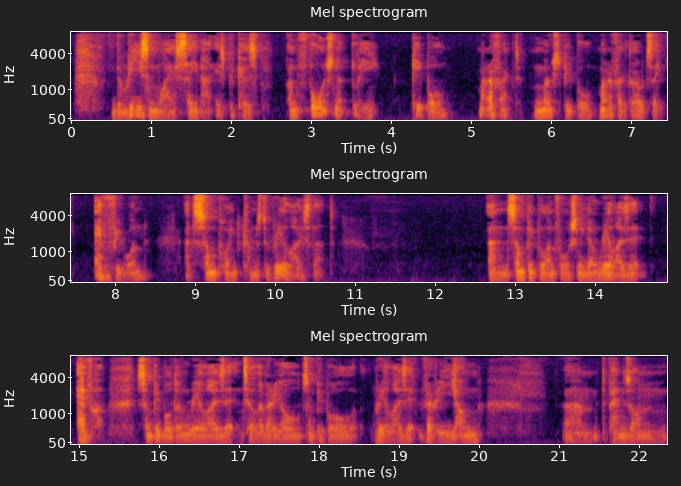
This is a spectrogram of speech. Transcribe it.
the reason why I say that is because, unfortunately, people, matter of fact, most people, matter of fact, I would say everyone, at some point comes to realize that. And some people, unfortunately, don't realize it ever. Some people don't realize it until they're very old. Some people realize it very young. Um, it depends on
